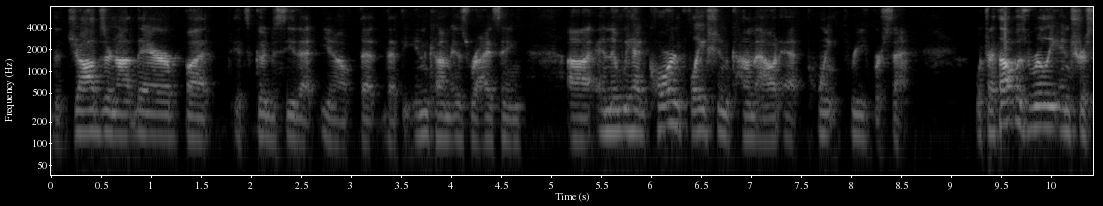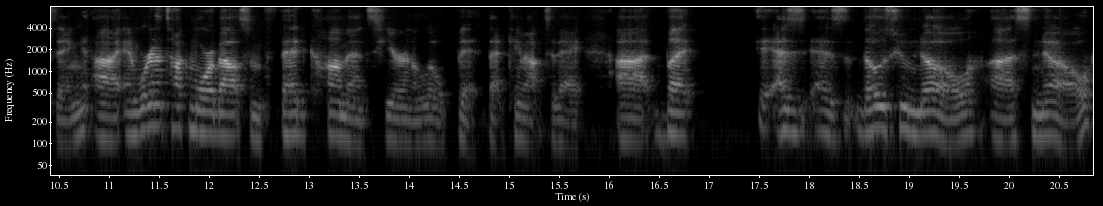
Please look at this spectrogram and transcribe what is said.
the jobs are not there, but it's good to see that you know that that the income is rising. Uh, and then we had core inflation come out at 0.3 percent, which I thought was really interesting. Uh, and we're going to talk more about some Fed comments here in a little bit that came out today. Uh, but as as those who know us know,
